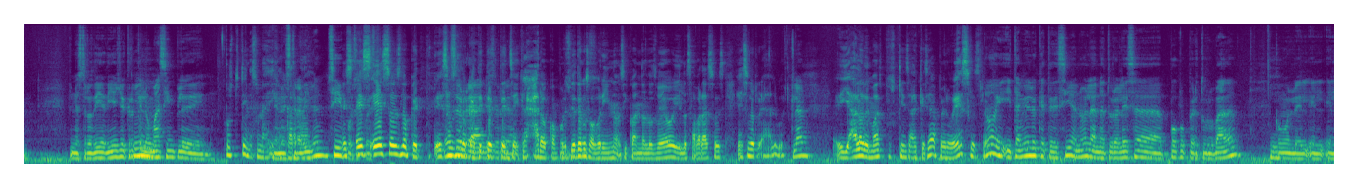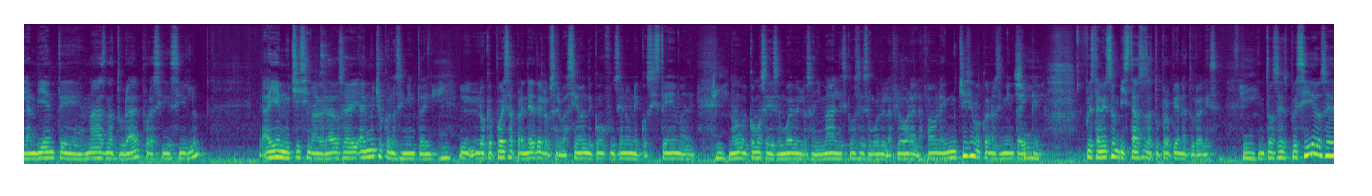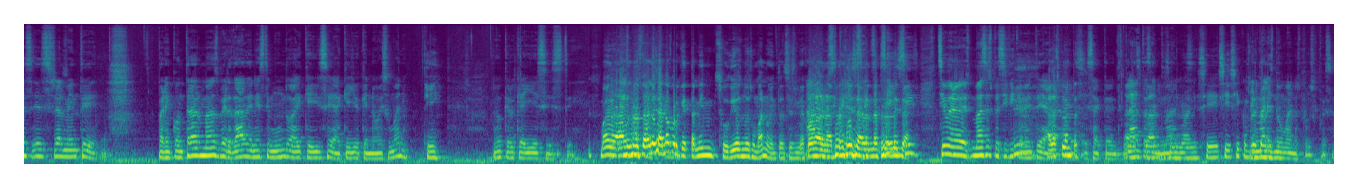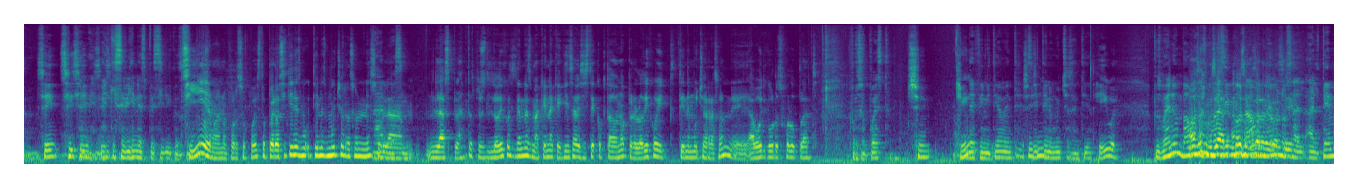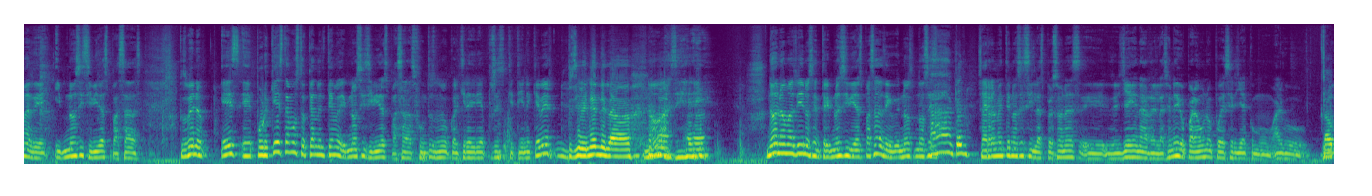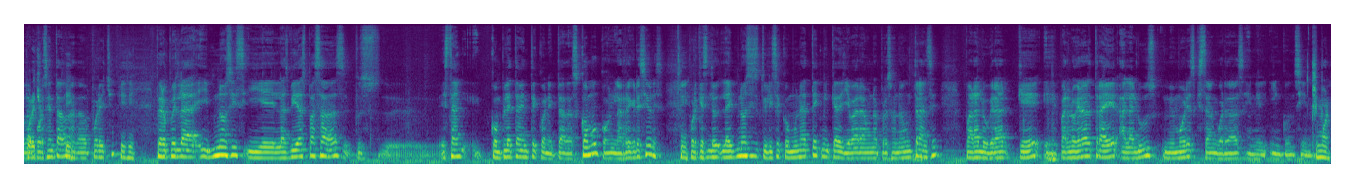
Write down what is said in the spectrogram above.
en nuestro día a día. Yo creo que Mm. lo más simple de... Pues tú tienes una hija, nuestra carnal. vida? Sí, es, por es- supuesto. eso es lo que eso, Eso es es lo que a ti te, te. Claro, Por yo tengo sobrinos y cuando los veo y los abrazo es eso es real, güey. Claro. Y ya lo demás pues quién sabe que sea, pero eso es real. No, y, y también lo que te decía, ¿no? La naturaleza poco perturbada, Sí. como el, el- el ambiente más natural, por así decirlo. Ahí hay muchísima verdad, o sea, hay, hay mucho conocimiento ahí. L- Lo que puedes aprender de la observación, de cómo funciona un ecosistema, de, Sí. ¿no? de cómo se desenvuelven los animales, cómo se desenvuelve la flora, la fauna. Hay muchísimo conocimiento ahí Sí. que, pues también son vistazos a tu propia naturaleza. Sí. Entonces, pues sí, o sea, es, es realmente... Para encontrar más verdad en este mundo hay que irse a aquello que no es humano. Sí. No, creo que ahí es este. Bueno, a la naturaleza no, porque también su dios no es humano, entonces mejor a la Ah, sí, naturaleza, a la sí, naturaleza. Sí, sí, sí, bueno, más específicamente a, A las plantas. Exactamente. A las Plantas, animales. Sí, sí, sí, Animales no humanos, por supuesto. ¿no? Sí, sí, sí. Hay que ser bien específicos. Sí, hermano, por supuesto. Pero sí tienes, tienes mucha razón en eso. La- así. las plantas, pues lo dijo Ernest McKenna, que quién sabe si esté cooptado o no, pero lo dijo y tiene mucha razón. Eh, avoid gurus, follow plants. Por supuesto. Sí. Sí. Definitivamente. Sí, Sí, sí. tiene mucho sentido. Sí, güey. Pues bueno, vamos, Vamos a empezar, vamos a empezar, sí. al, al tema de hipnosis y vidas pasadas. Pues bueno, es eh, ¿por qué estamos tocando el tema de hipnosis y vidas pasadas juntos? No, cualquiera diría, pues es que tiene que ver. Pues si venían de la. No, así. No, no, más bien, o sea, entre hipnosis y vidas pasadas, digo, no, no sé. Ah, claro. O sea, realmente no sé si las personas eh, lleguen a relacionar. Digo, para uno puede ser ya como algo Dado por sentado, sí. dado por hecho. Sí, sí. Pero pues la hipnosis y eh, las vidas pasadas, pues eh, están completamente conectadas. ¿Cómo? Con las regresiones. Porque la hipnosis se utiliza como una técnica de llevar a una persona a un trance para lograr que, eh, para lograr traer a la luz memorias que estaban guardadas en el inconsciente. Chimón.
